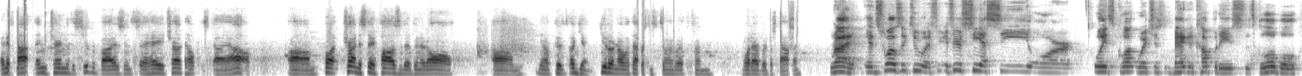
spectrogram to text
And if not, then you turn to the supervisor and say, hey, try to help this guy out. Um, but trying to stay positive in it all, um, you know, because again, you don't know what that person's dealing with from whatever just happened. Right. It's of those too. If, if you're CSC or well, it's which is mega companies that's global,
